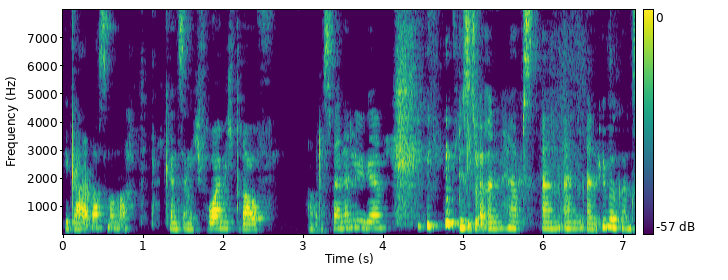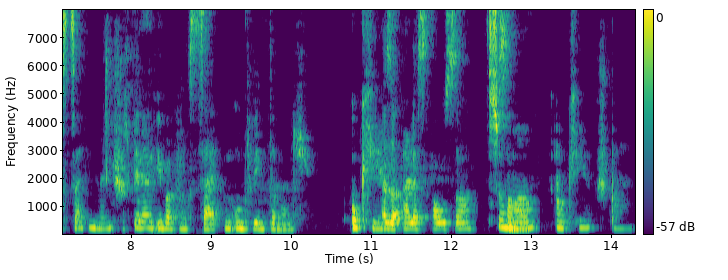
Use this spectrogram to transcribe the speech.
egal was man macht. Ich könnte sagen, ich freue mich drauf, aber das wäre eine Lüge. Bist du ein Herbst, ein, ein, ein Übergangszeitenmensch? Ich bin ein Übergangszeiten- und Wintermensch. Okay. Also alles außer Sommer. Sommer. Okay, spannend.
